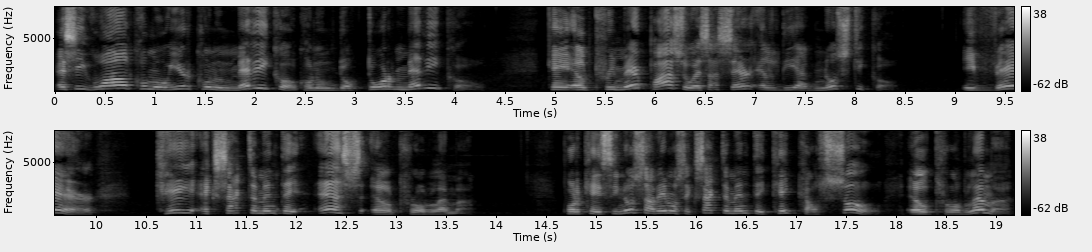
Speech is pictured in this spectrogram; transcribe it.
Es igual como ir con un médico, con un doctor médico, que el primer paso es hacer el diagnóstico y ver qué exactamente es el problema. Porque si no sabemos exactamente qué causó el problema,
